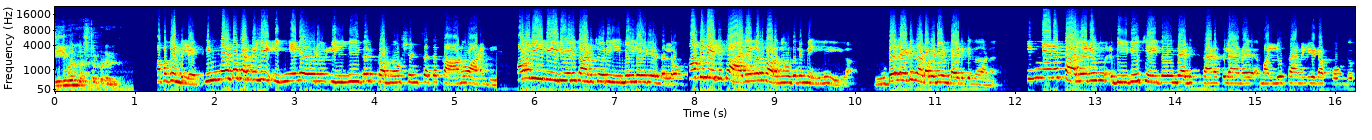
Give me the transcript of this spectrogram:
ജീവൻ നഷ്ടപ്പെടരുത്. കണ്ടില്ലേ? നിങ്ങളുടെ കണ്ണിൽ ഇങ്ങനെ ഒരു ഇല്ലീഗൽ പ്രൊമോഷൻസ് ഒക്കെ കാണുവാണെങ്കിൽ അവർ ഈ വീഡിയോയിൽ കാണിച്ച ഒരു ഇമെയിൽ ഐ ഡി ഉണ്ടല്ലോ അതിലേക്ക് കാര്യങ്ങൾ പറഞ്ഞുകൊണ്ട് ഒരു മെയിൽ ചെയ്യുക. ഉടനടി നടപടി ഉണ്ടായിരിക്കുന്നതാണ്. ഇങ്ങനെ പലരും വീഡിയോ ചെയ്തതിന്റെ അടിസ്ഥാനത്തിലാണ് മല്ലു ഫാമിലിയുടെ അക്കൗണ്ടും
